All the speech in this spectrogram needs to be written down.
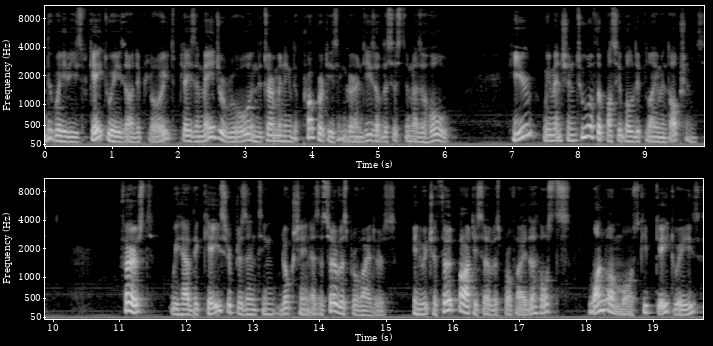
The way these gateways are deployed plays a major role in determining the properties and guarantees of the system as a whole. Here, we mention two of the possible deployment options. First, we have the case representing blockchain as a service providers, in which a third-party service provider hosts one or more SCIP gateways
